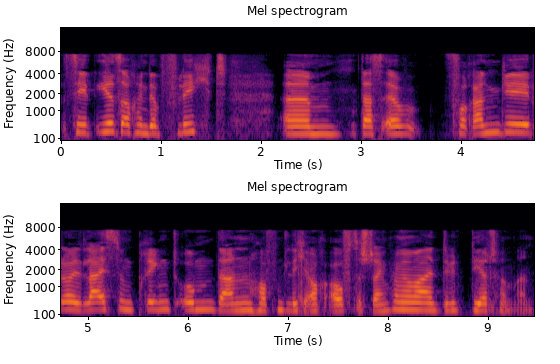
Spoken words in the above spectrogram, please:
seht ihr es auch in der Pflicht, ähm, dass er vorangeht oder die Leistung bringt, um dann hoffentlich auch aufzusteigen? Fangen wir mal mit dir, Tom, an.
